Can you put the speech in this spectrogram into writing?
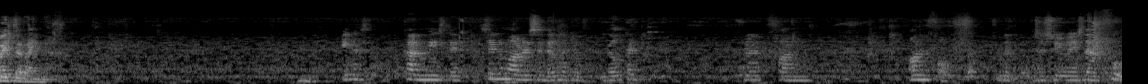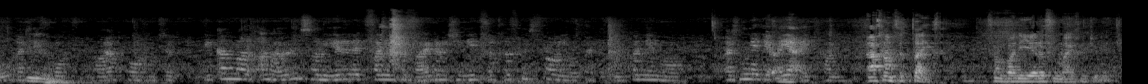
my te reinig. En as kan mens dit sê nou maar dis 'n ding wat jou heeltyd vloek van aanval. Dis hoe mense nou voel as jy Hmm. word baie kwaad so. Jy kan maar aanhoudend sal die Here dit van jou verwyder as jy net vergifnis vra heeltyd. Hoe kan jy maar as jy net jou eie uitgaan? Ek gaan getuig van wat die Here vir my gedoen het.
